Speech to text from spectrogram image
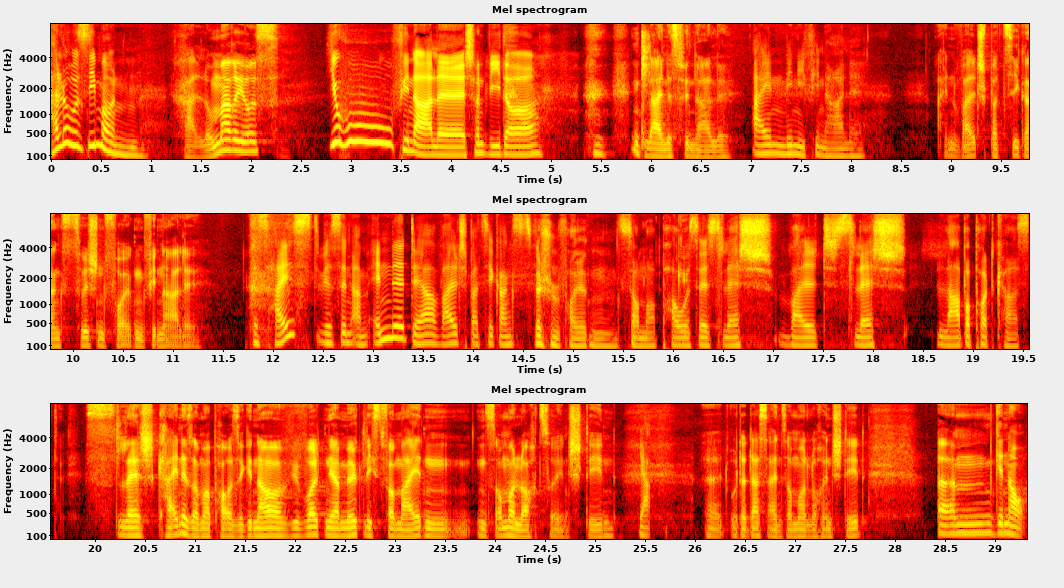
Hallo Simon. Hallo Marius. Juhu, Finale, schon wieder. Ein kleines Finale. Ein Mini-Finale. Ein Waldspaziergangs-Zwischenfolgen-Finale. Das heißt, wir sind am Ende der Waldspaziergangs-Zwischenfolgen. Sommerpause slash Wald slash Laber-Podcast. Slash keine Sommerpause, genau. Wir wollten ja möglichst vermeiden, ein Sommerloch zu entstehen. Ja. Äh, oder dass ein Sommerloch entsteht. Ähm, genau.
